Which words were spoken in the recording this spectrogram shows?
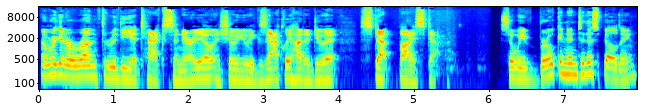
and we're going to run through the attack scenario and show you exactly how to do it step by step. So we've broken into this building.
